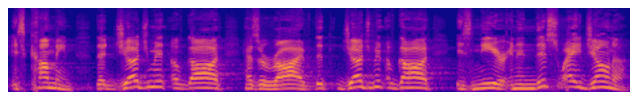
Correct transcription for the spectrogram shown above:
is coming, that judgment of God has arrived, that judgment of God is near. And in this way, Jonah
